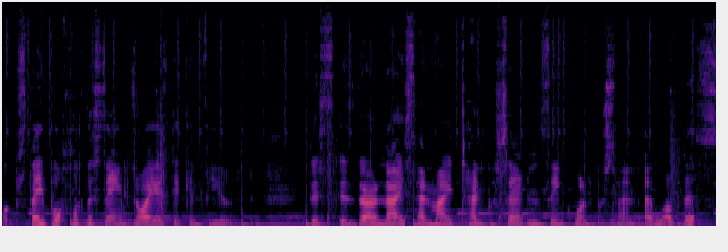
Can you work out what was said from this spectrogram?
Whoops, they both look the same, so I get confused. This is the Niacinamide 10% and Zinc 1%. I love this.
